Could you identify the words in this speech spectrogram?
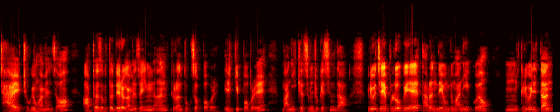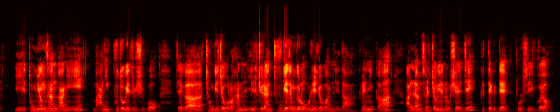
잘 적용하면서 앞에서부터 내려가면서 읽는 그런 독서법을 읽기법을 많이 익혔으면 좋겠습니다. 그리고 제 블로그에 다른 내용도 많이 있고요. 음, 그리고 일단 이 동영상 강의 많이 구독해 주시고 제가 정기적으로 한 일주일에 한 두 개 정도는 올리려고 합니다. 그러니까 알람 설정해 놓으셔야지 그때그때 볼 수 있고요.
